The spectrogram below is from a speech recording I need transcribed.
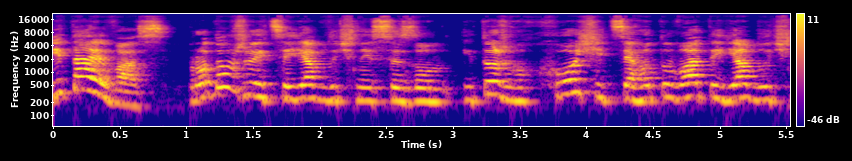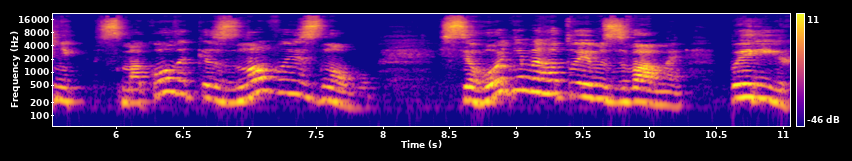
Вітаю вас! Продовжується яблучний сезон, і тож хочеться готувати яблучні смаколики знову і знову. Сьогодні ми готуємо з вами пиріг,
